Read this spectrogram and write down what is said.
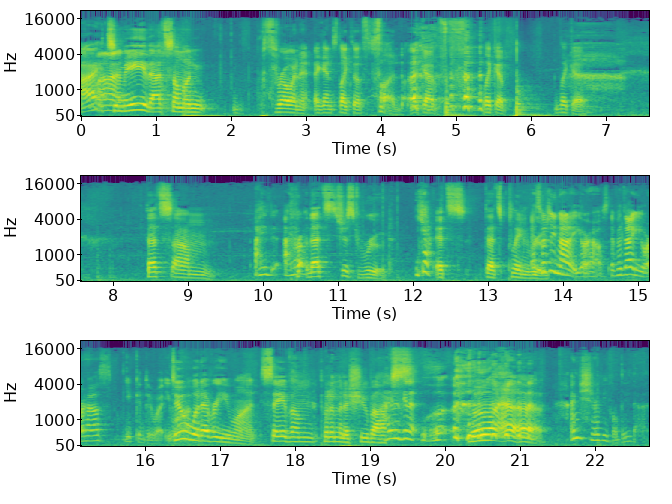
I to me that's someone throwing it against like the thud, like a like a like a. That's um I, I pr- that's just rude. yeah, It's that's plain rude. especially not at your house. If it's at your house, you can do what you Do want. Do whatever you want. Save them. Put them in a shoebox. I was gonna. I'm sure people do that.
